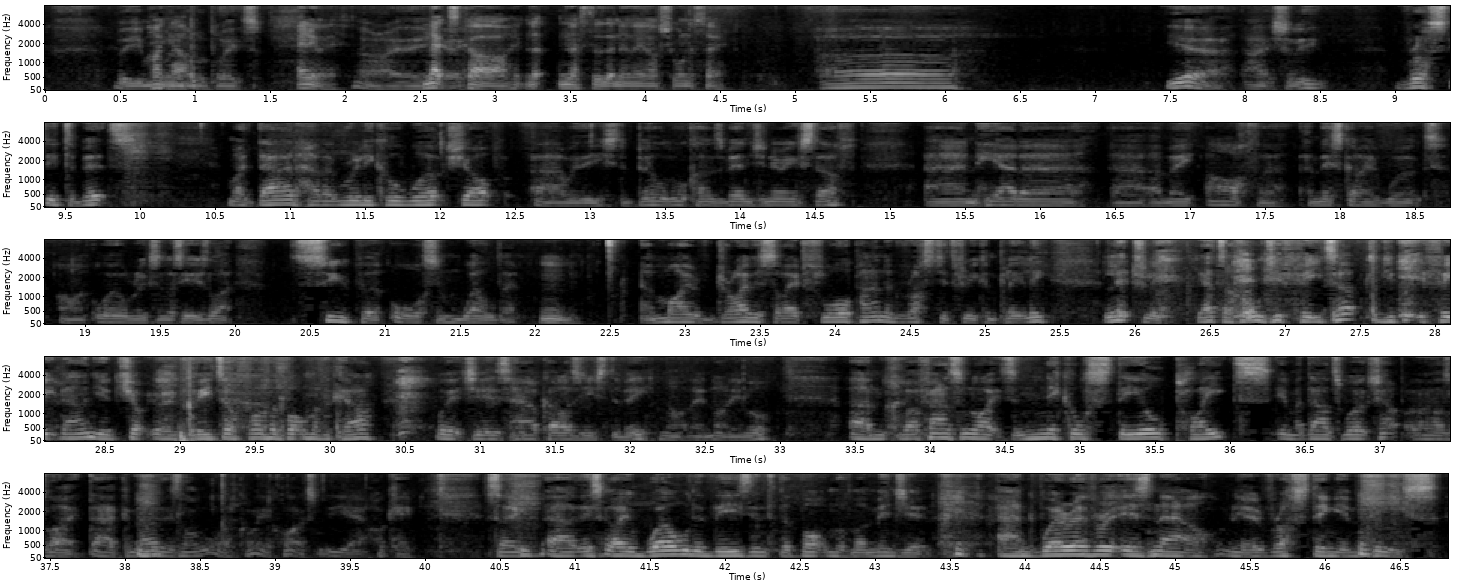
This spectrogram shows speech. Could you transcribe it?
but you remember number plates. Anyway, All right. Next go. car. Unless there's anything else you want to say. Uh, yeah, actually, rusty to bits. My dad had a really cool workshop uh, where he used to build all kinds of engineering stuff, and he had a, a, a mate Arthur, and this guy worked on oil rigs and stuff. He was like super awesome welder. and my driver's side floor pan had rusted through completely. Literally, you had to hold your feet up. If you put your feet down, you'd chop your own feet off on the bottom of the car, which is how cars used to be. Not not anymore. Um, but I found some like some nickel steel plates in my dad's workshop, and I was like, "Dad, can I?" It's like, "Oh, quite, quite, yeah, okay." So uh, this guy welded these into the bottom of my midget, and wherever it is now, you know, rusting in peace.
